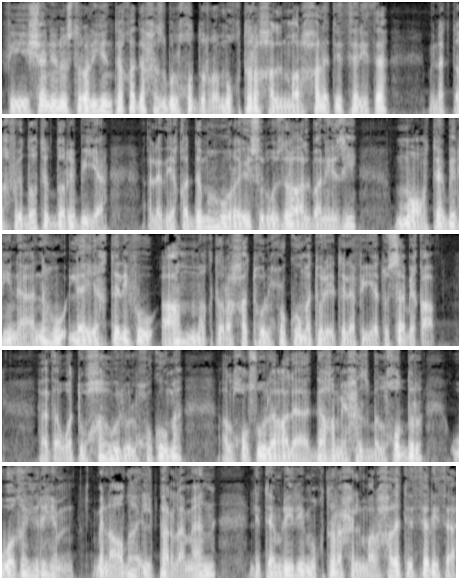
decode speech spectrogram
في شأن أسترالي انتقد حزب الخضر مقترح المرحلة الثالثة من التخفيضات الضريبية الذي قدمه رئيس الوزراء البانيزي معتبرين أنه لا يختلف عما اقترحته الحكومة الائتلافية السابقة. هذا وتحاول الحكومة الحصول على دعم حزب الخضر وغيرهم من أعضاء البرلمان لتمرير مقترح المرحلة الثالثة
